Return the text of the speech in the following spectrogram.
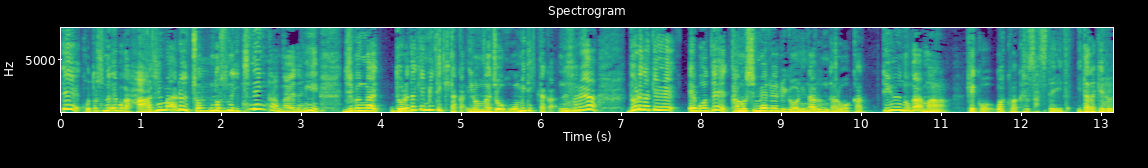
て、今年のエボが始まるちょの、その1年間の間に、自分がどれだけ見てきたか、いろんな情報を見てきたか、で、それが、どれだけエボで楽しめれるようになるんだろうかっていうのが、まあ、結構ワクワクさせていただける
